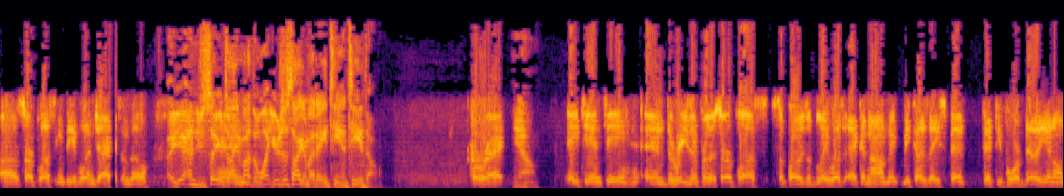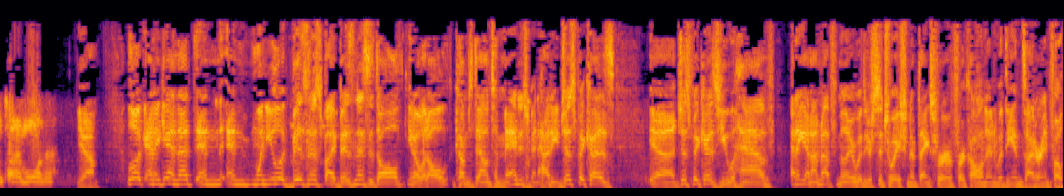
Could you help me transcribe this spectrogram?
uh, surplusing people in Jacksonville. Uh, yeah, and so you're talking about the one you're just talking about AT and T though. Correct. Yeah. AT&T. And the reason for the surplus supposedly was economic because they spent 54 billion on Time Warner. Yeah. Look, and again, that and and when you look business by business, it all you know. It all comes down to management. How do you just because, yeah, just because you have, and again, I'm not familiar with your situation, and thanks for for calling in with the insider info.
